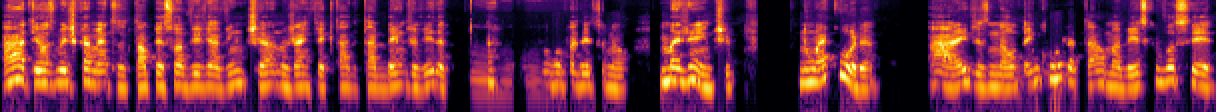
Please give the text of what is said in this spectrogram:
Ah, tem os medicamentos, tal pessoa vive há 20 anos já infectada e está bem de vida. Ah, uhum. não vou fazer isso não. Mas, gente, não é cura. A AIDS não tem cura, tá? Uma vez que você,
